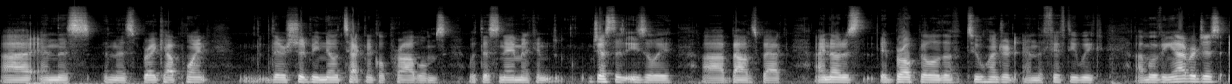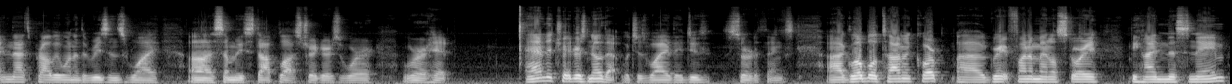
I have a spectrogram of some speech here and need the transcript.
uh, and this in this breakout point there should be no technical problems with this name and it can just as easily uh, bounce back. I noticed it broke below the 200 and the 50 week uh, moving averages, and that's probably one of the reasons why uh, some of these stop loss triggers were were hit. And the traders know that, which is why they do sort of things. Uh, Global Atomic Corp, uh, great fundamental story behind this name,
